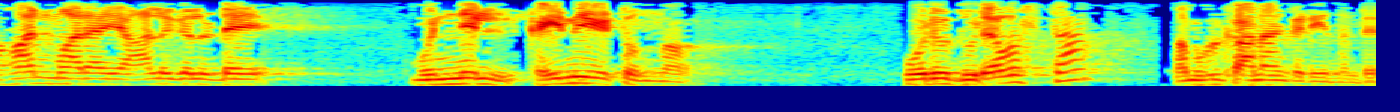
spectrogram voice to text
മഹാന്മാരായ ആളുകളുടെ മുന്നിൽ കൈനീട്ടുന്ന ഒരു ദുരവസ്ഥ നമുക്ക് കാണാൻ കഴിയുന്നുണ്ട്.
